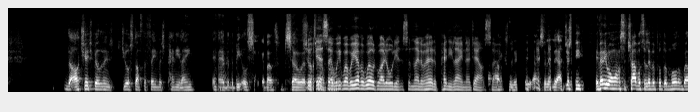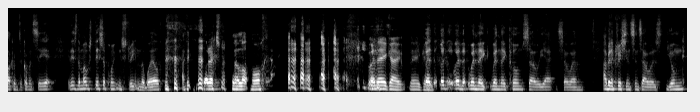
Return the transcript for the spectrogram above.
the, our church building is just off the famous Penny Lane. Uh, that the Beatles sang about. So, uh, sure, yeah. So we well, we have a worldwide audience, and they'll have heard of Penny Lane, no doubt. So, absolutely, absolutely. I just need if anyone wants to travel to Liverpool, they're more than welcome to come and see it. It is the most disappointing street in the world. I think they're expecting a lot more. well, there you go. There you go. When, when, when, they when they come, so yeah. So um, I've been a Christian since I was young,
